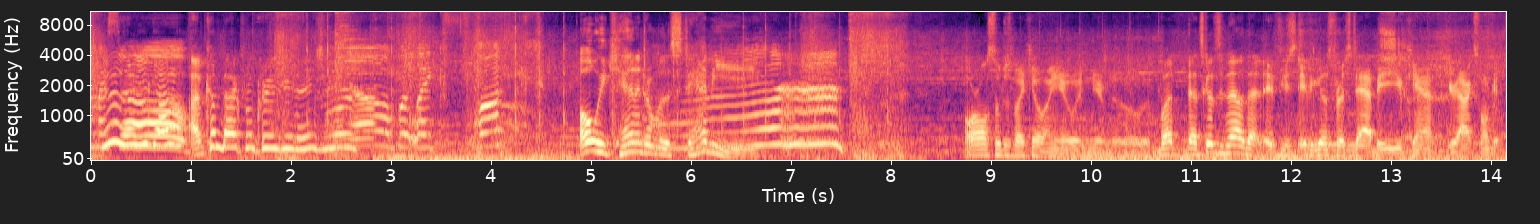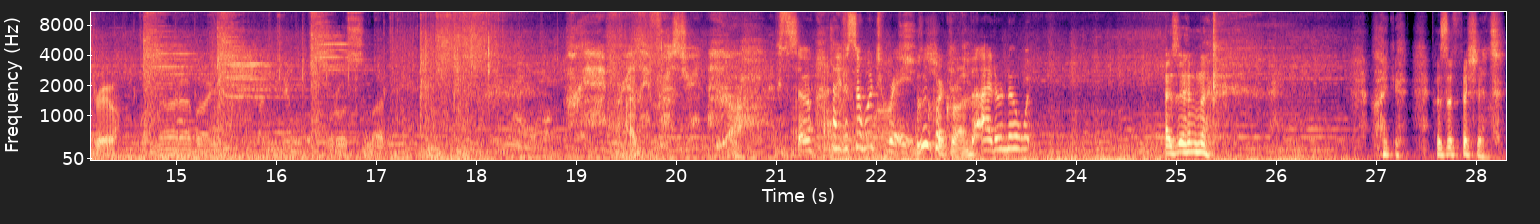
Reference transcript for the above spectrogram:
in myself. Yeah, there you go. I've come back from crazy things before. No, but like, fuck. Oh, he can enter with a stabby. Mm. Or also just by killing you when you're in the middle of it. But that's good to know that if you if he goes for a stabby, you can't your axe won't get through. So I have so much rage. It was a quick run. I don't know what. As in like it was efficient.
